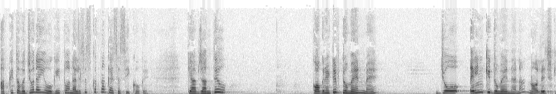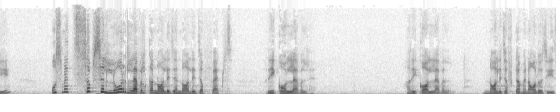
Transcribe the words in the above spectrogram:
آپ کی توجہ نہیں ہوگی تو انالیسس کرنا کیسے سیکھو گے کیا آپ جانتے ہو کوگنیٹو ڈومین میں جو علم کی ڈومین ہے نا نالج کی، اس میں سب سے لوور لیول کا نالج ہے knowledge of facts recall level ہے۔ Recall level knowledge of terminologies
